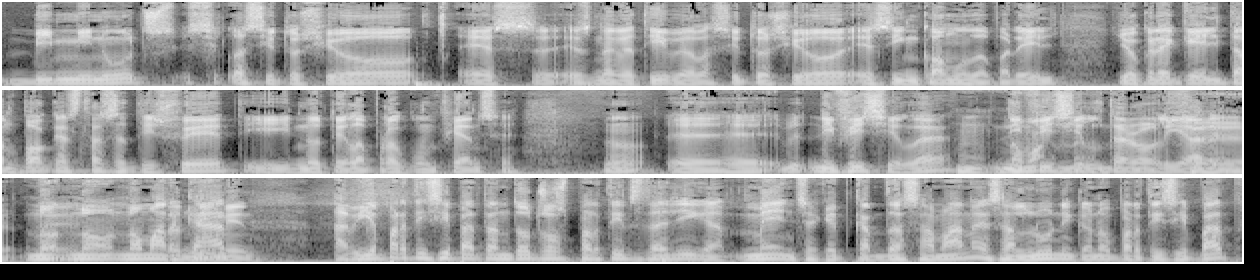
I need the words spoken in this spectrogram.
20 minuts la situació és, és negativa, la situació és incòmoda per ell. Jo crec que ell tampoc està satisfet i no té la prou confiança. No? Eh, difícil, eh? Mm, no difícil treure-li ara. Sí, no, no, no marcat. rendiment. Havia participat en tots els partits de Lliga, menys aquest cap de setmana, és l'únic que no ha participat.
